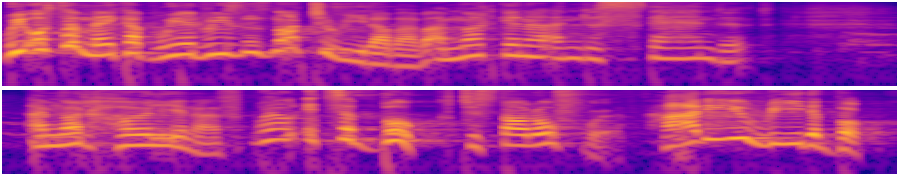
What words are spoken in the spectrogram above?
we also make up weird reasons not to read our Bible. I'm not going to understand it. I'm not holy enough. Well, it's a book to start off with. How do you read a book?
